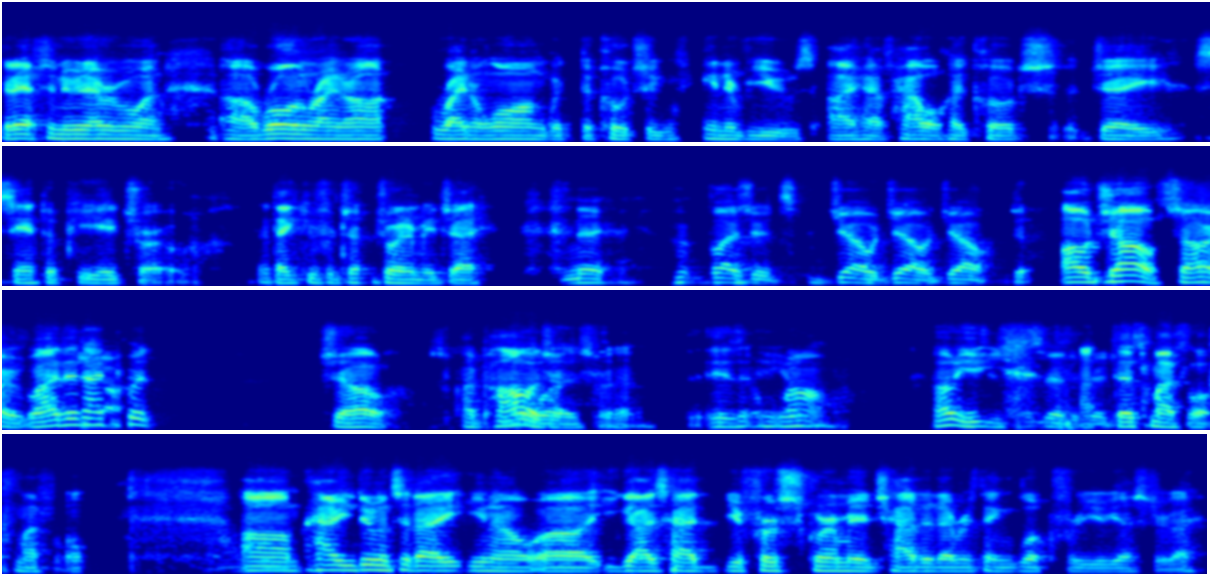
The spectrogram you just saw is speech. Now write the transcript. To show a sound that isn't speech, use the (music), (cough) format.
Good afternoon, everyone. Uh, rolling right on, right along with the coaching interviews. I have Howell head coach Jay Santopietro. Thank you for joining me, Jay. Nick, (laughs) pleasure. It's Joe. Joe. Joe. Oh, Joe. Sorry. Why did Joe. I put Joe? I apologize no for that. Is it? No oh, you, that's my fault. My fault. Um, how are you doing today? You know, uh, you guys had your first scrimmage. How did everything look for you yesterday?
